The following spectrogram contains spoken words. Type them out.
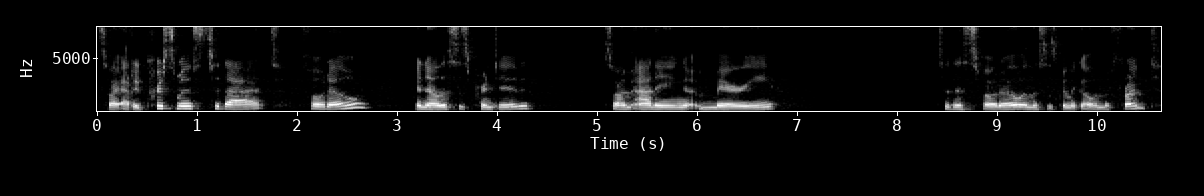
So I added Christmas to that photo, and now this is printed. So I'm adding Merry to this photo, and this is going to go in the front.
